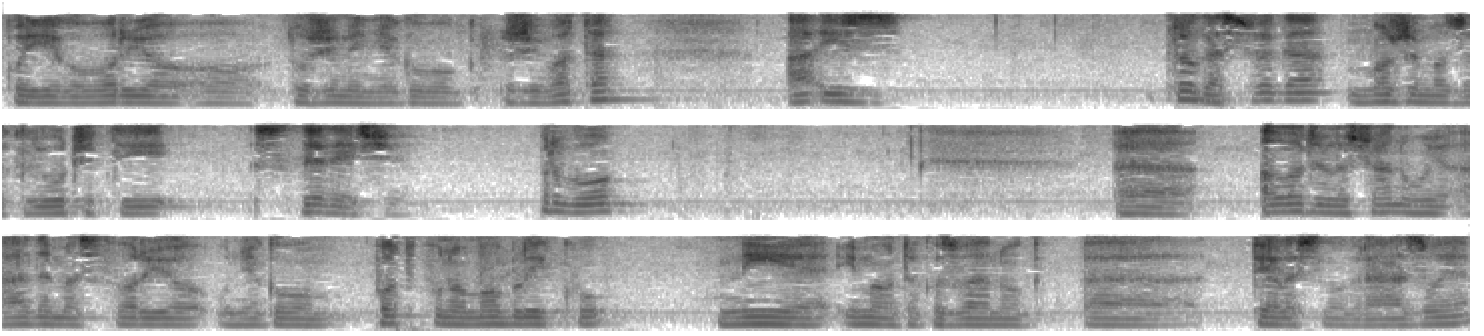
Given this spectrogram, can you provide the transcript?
koji je govorio o dužini njegovog života, a iz toga svega možemo zaključiti sljedeće. Prvo, e, Allah Đelešanuhu je Adema stvorio u njegovom potpunom obliku, nije imao takozvanog E, tjelesnog razvoja,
